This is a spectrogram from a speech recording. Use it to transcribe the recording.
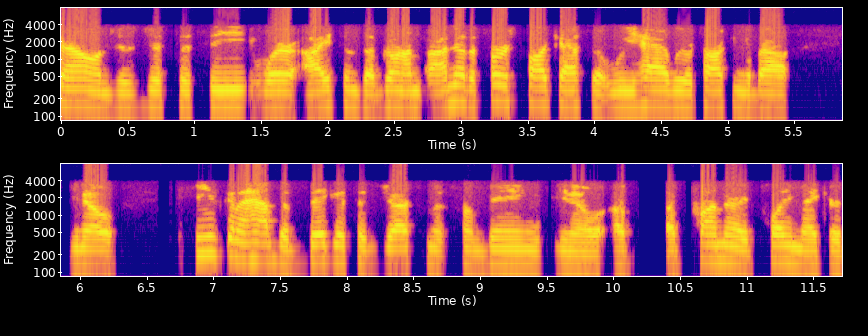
challenge is just to see where ice ends up going. I'm, I know the first podcast that we had, we were talking about you know he's going to have the biggest adjustment from being you know a, a primary playmaker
